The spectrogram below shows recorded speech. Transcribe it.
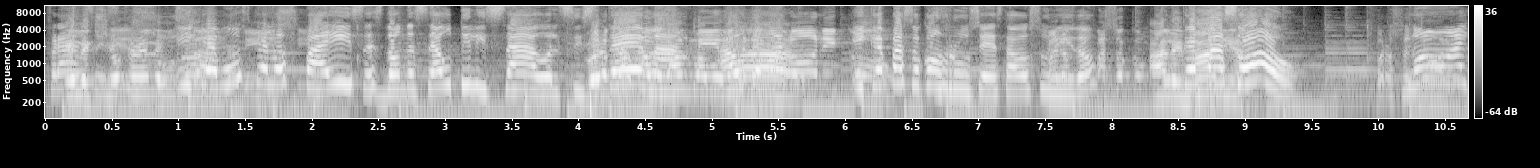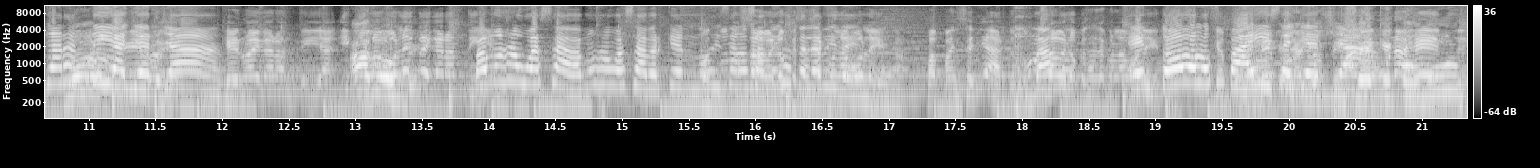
Francis, elecciones y que busque los países donde se ha utilizado el sistema automático. ¿Y qué pasó con Rusia y Estados ¿Pero Unidos? qué pasó con ¿Qué Alemania. pasó? Pero, No hay garantía, no. Yerjan. Que no hay garantía. Y ¿A con la boleta hay garantía. Vamos a WhatsApp, vamos a WhatsApp a ver qué nos Pues dicen no los lo amigos que televidentes. Para enseñarte. Tú no Vamos- sabes lo que se hace con la en boleta. todos los Que, países, yo sí Yerjan. sé que con, un- ejemplo,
